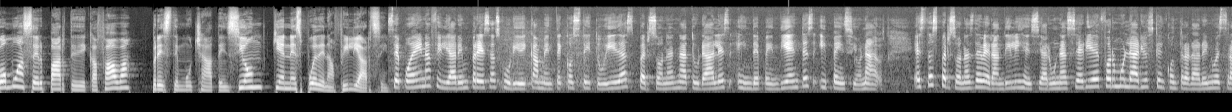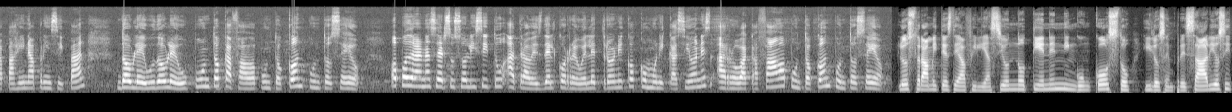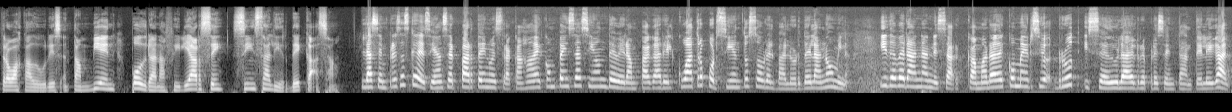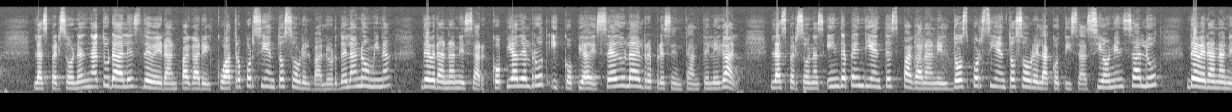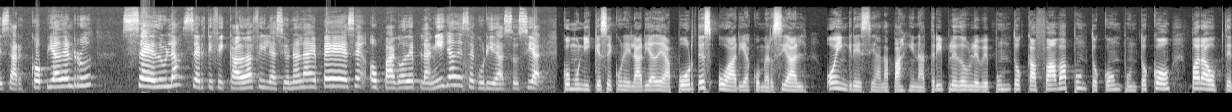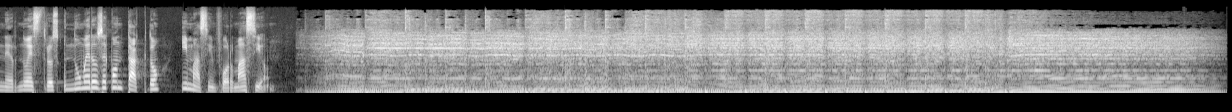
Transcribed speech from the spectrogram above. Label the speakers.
Speaker 1: ¿Cómo hacer parte de CAFABA? Preste mucha atención quienes pueden afiliarse.
Speaker 2: Se pueden afiliar empresas jurídicamente constituidas, personas naturales e independientes y pensionados. Estas personas deberán diligenciar una serie de formularios que encontrarán en nuestra página principal www.cafaba.com.co o podrán hacer su solicitud a través del correo electrónico comunicaciones.cafaba.com.co.
Speaker 1: Los trámites de afiliación no tienen ningún costo y los empresarios y trabajadores también podrán afiliarse sin salir de casa.
Speaker 2: Las empresas que desean ser parte de nuestra caja de compensación deberán pagar el 4% sobre el valor de la nómina y deberán anexar Cámara de Comercio, RUT y cédula del representante legal. Las personas naturales deberán pagar el 4% sobre el valor de la nómina, deberán anexar copia del RUT y copia de cédula del representante legal. Las personas independientes pagarán el 2% sobre la cotización en salud, deberán anexar copia del RUT, cédula, certificado de afiliación a la EPS o pago de planilla de seguridad social.
Speaker 1: Comuníquese con el área de aportes o área comercial o ingrese a la página www.cafaba.com.co para obtener nuestros números de contacto y más información.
